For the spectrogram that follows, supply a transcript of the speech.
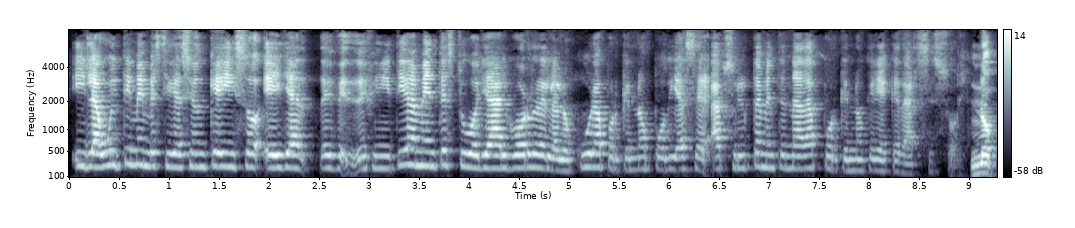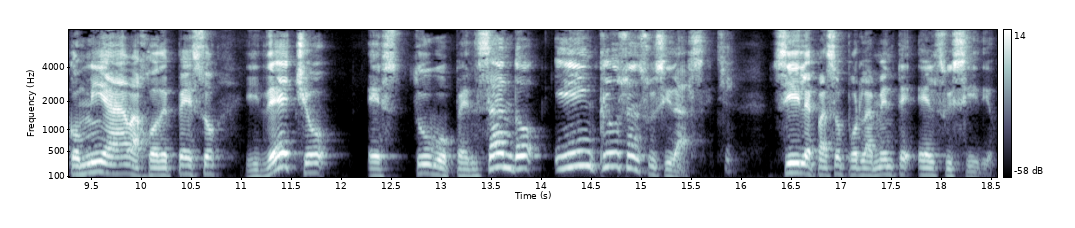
Y la última investigación que hizo, ella definitivamente estuvo ya al borde de la locura porque no podía hacer absolutamente nada porque no quería quedarse sola. No comía, bajó de peso y de hecho estuvo pensando incluso en suicidarse. Sí. Sí le pasó por la mente el suicidio.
